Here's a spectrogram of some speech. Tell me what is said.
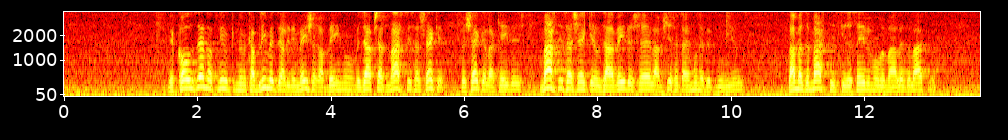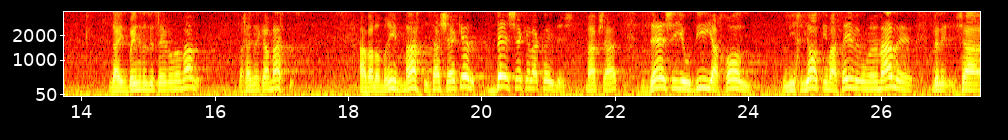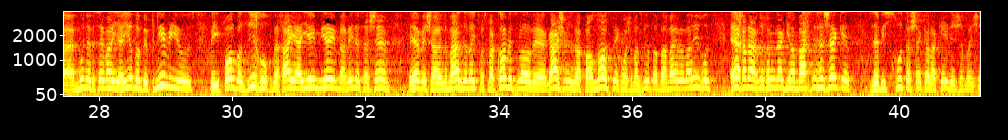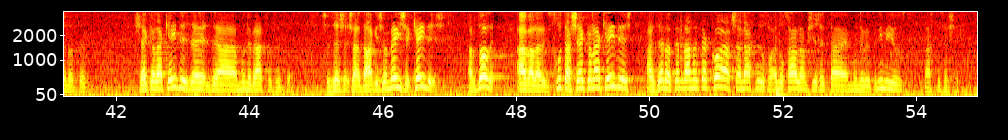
וכל זה נותנים, מקבלים את זה על ידי מישר רבינו, וזה הפשט מחציס השקל, בשקל הקדש. מחציס השקל זה הווידה של להמשיך את האמונה בפנימיוס. למה זה מחציס? כי זה סבב וממלא, זה לא עצמוס. זה ההסבנינוס בסבב וממלא. לכן זה נקרא מחציס. אבל אומרים מחציס השקל בשקל הקודש. מה הפשט? זה שיהודי יכול לחיות עם הסבב וממלא, שהאמונה בסבב וממלא יאיר בו בפנימיוס, ויפעול בו זיכוך בחיי היום יום, בעבידת השם, ושלמה זה לא יתפוס מקום אצלו, והגשמיס והפרנוסה, כמו שמסביר פה במים ובריחוס, איך אנחנו יכולים להגיע למחציס השקל? זה בזכות השקל הקדש שמי שנותן. שקל הקדש זה, זה האמונה בעצמוס אינסוף. שזה שהדרגה של מישה, קדש, אבדולה. אבל בזכות השקל הקדש, אז זה נותן לנו את הכוח שאנחנו נוכל להמשיך את האמונה בפנימיוס, מחצית השקל.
